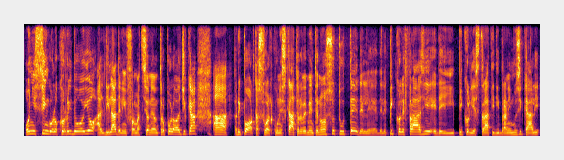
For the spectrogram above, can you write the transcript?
ogni singolo corridoio, al di là dell'informazione antropologica, ha- riporta su alcune scatole, ovviamente non su tutte, delle, delle piccole frasi e dei piccoli estratti di brani musicali,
